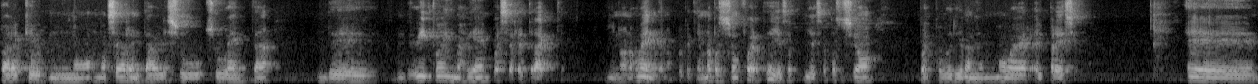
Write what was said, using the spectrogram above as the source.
para que no, no sea rentable su, su venta de, de, Bitcoin y más bien pues se retracte y no nos vende, ¿no? porque tiene una posición fuerte y esa, y esa posición pues podría también mover el precio. Eh,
